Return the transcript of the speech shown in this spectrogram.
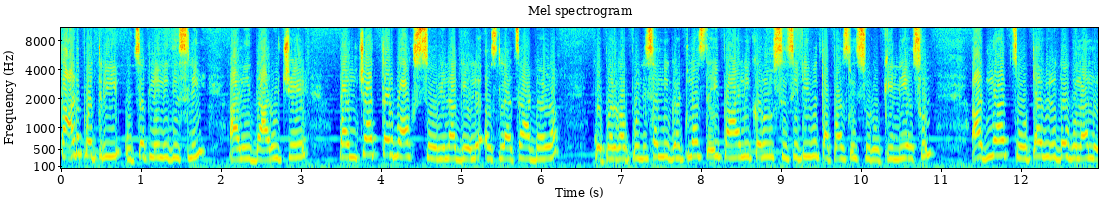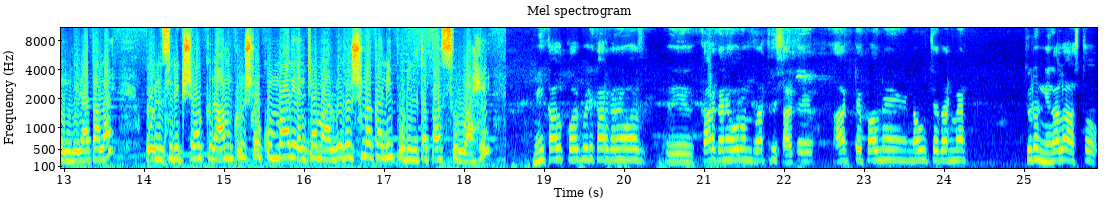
ताडपत्री उचकलेली दिसली आणि दारूचे पंच्याहत्तर बॉक्स चोरीला गेले असल्याचं आढळलं कोपरगाव पोलिसांनी घटनास्थळी पाहणी करून सीसीटीव्ही तपासणी सुरू केली असून अज्ञात चोरट्याविरुद्ध गुन्हा नोंदविण्यात आलाय. पोलीस निरीक्षक रामकृष्ण कुंभार यांच्या मार्गदर्शनाखाली पुढील तपास सुरू आहे. मी काल कोळपेटी कारखान्यावर कारखान्यावरून रात्री साडे आठ ते पावणे नऊच्या दरम्यान तिथून निघाला असतो.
